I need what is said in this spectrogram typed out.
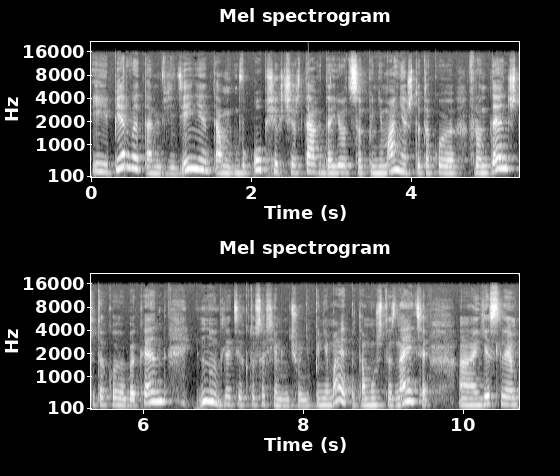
И первое там введение, там в общих чертах дается понимание, что такое фронтенд, что такое бэкенд, ну для тех, кто совсем ничего не понимает, потому что, знаете, а, если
